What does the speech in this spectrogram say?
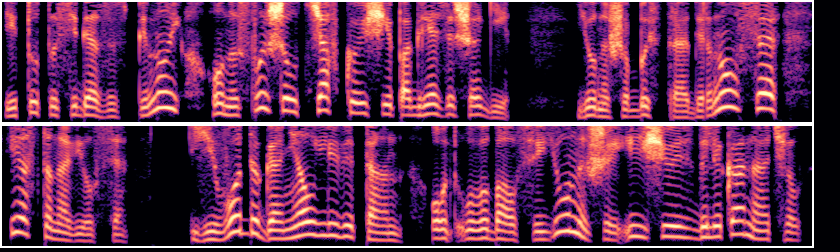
И тут у себя за спиной он услышал чавкающие по грязи шаги. Юноша быстро обернулся и остановился. Его догонял Левитан. Он улыбался юноше и еще издалека начал —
